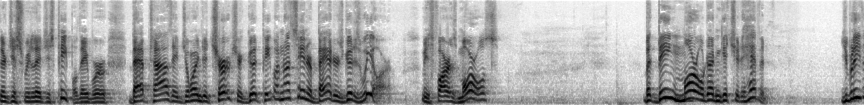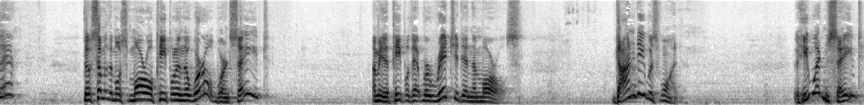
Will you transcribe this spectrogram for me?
They're just religious people. They were baptized, they joined a church, they're good people. I'm not saying they're bad or as good as we are. I mean, as far as morals. But being moral doesn't get you to heaven. You believe that? Though some of the most moral people in the world weren't saved. I mean, the people that were rigid in the morals. Gandhi was one. He wasn't saved.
